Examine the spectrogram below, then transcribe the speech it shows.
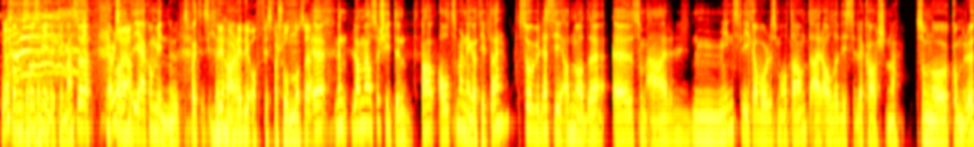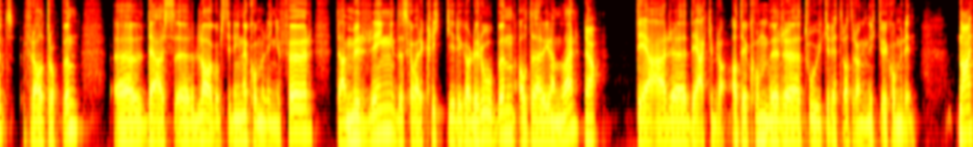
som, som smiler til meg. Så jeg vil si oh, ja. at jeg kan vinne ut, faktisk. De har det i The Office-versjonen også. Ja. Eh, Men la meg også skyte inn Av alt som er negativt her, så vil jeg si at noe av det eh, som er minst like alvorlig som alt annet, er alle disse lekkasjene som nå kommer ut fra troppen. Eh, det er eh, Lagoppstillingene kommer lenger før, det er murring, det skal være klikker i garderoben, alt det der greiene der. Ja. Det er, eh, det er ikke bra. At det kommer eh, to uker etter at Ragnhild kommer inn. Nei.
